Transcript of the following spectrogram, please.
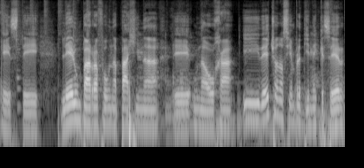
Este, leer un párrafo, una página, eh, una hoja. Y de hecho no siempre tiene que ser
